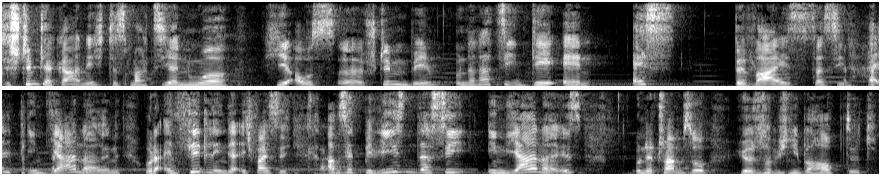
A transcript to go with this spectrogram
das stimmt ja gar nicht. Das macht sie ja nur hier aus äh, Stimmenwillen. Und dann hat sie DNS-Beweis, dass sie halb Indianerin oder ein Viertel Indianer, ich weiß nicht. Krank. Aber sie hat bewiesen, dass sie Indianer ist. Und der Trump so, ja, das habe ich nie behauptet.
